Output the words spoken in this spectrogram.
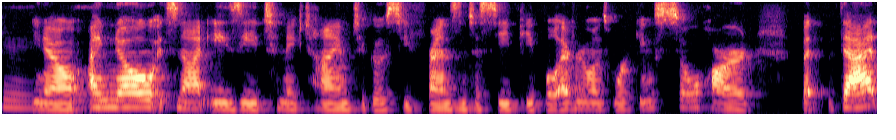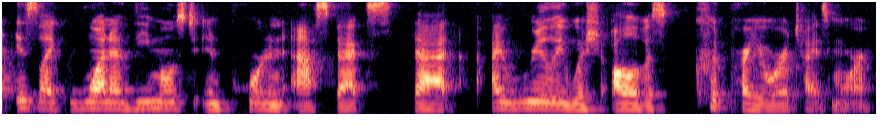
Mm-hmm. You know, I know it's not easy to make time to go see friends and to see people. Everyone's working so hard, but that is like one of the most important aspects that I really wish all of us could prioritize more.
